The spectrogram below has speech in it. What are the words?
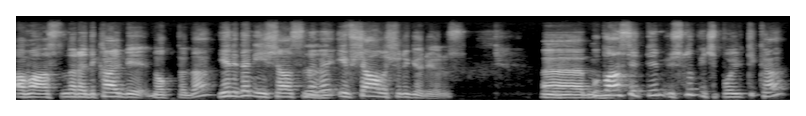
ama aslında radikal bir noktada yeniden inşasını Hı-hı. ve ifşa oluşunu görüyoruz. Ee, bu bahsettiğim üslup içi politika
